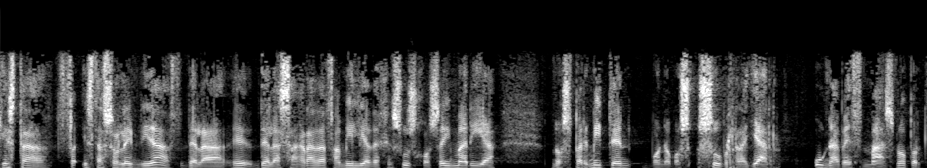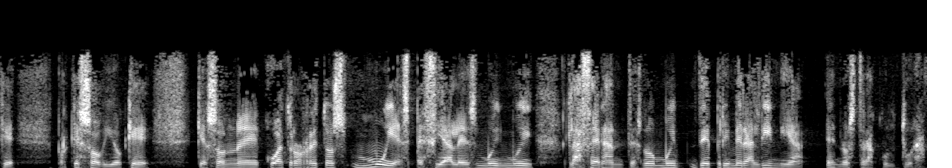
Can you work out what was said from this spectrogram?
esta, solemnidad de la, eh, de la Sagrada Familia de Jesús, José y María nos permiten, bueno, pues subrayar una vez más, ¿no? Porque, porque es obvio que, son eh, cuatro retos muy especiales, muy, muy lacerantes, ¿no? Muy de primera línea en nuestra cultura.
